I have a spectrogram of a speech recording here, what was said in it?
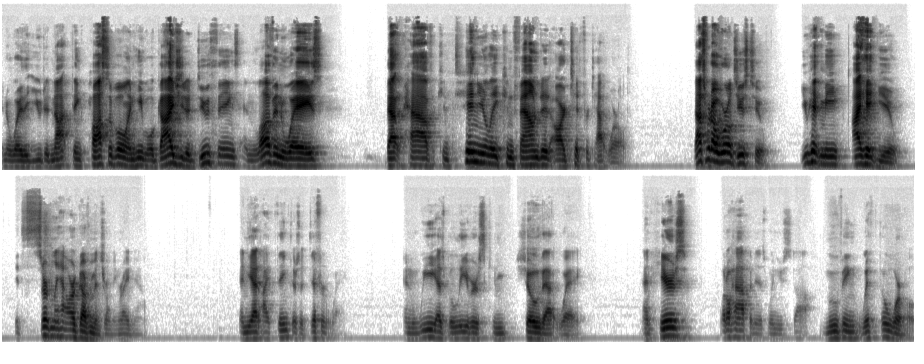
in a way that you did not think possible, and He will guide you to do things and love in ways that have continually confounded our tit for tat world. That's what our world's used to. You hit me, I hit you. It's certainly how our government's running right now. And yet, I think there's a different way. And we as believers can show that way. And here's what will happen is when you stop moving with the world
